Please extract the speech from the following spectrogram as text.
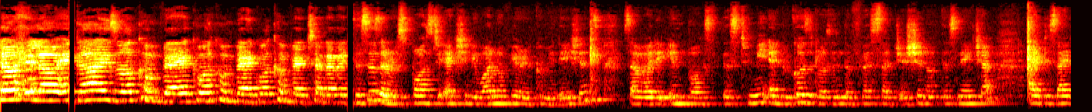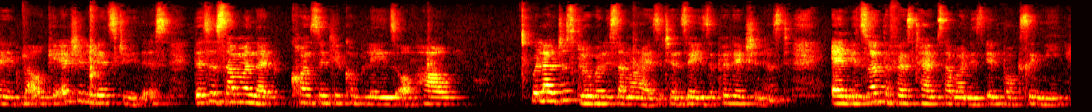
hello, hello, guys. Welcome back, welcome back, welcome back to another. This is a response to actually one of your recommendations. Somebody inboxed this to me, and because it wasn't the first suggestion of this nature, I decided, well, okay, actually, let's do this. This is someone that constantly complains of how, well, I'll just globally summarize it and say he's a perfectionist. And it's not the first time someone is inboxing me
